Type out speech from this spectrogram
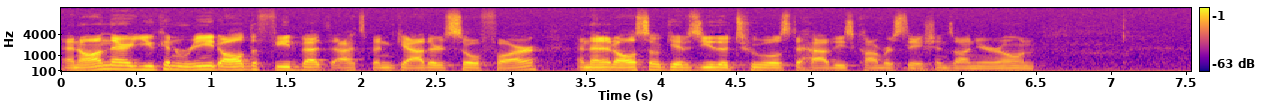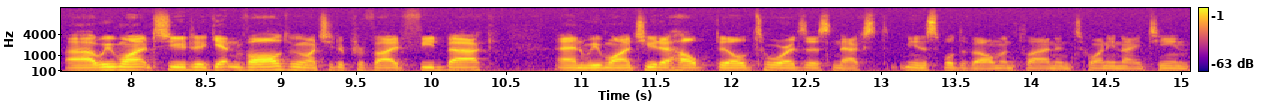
And on there, you can read all the feedback that's been gathered so far, and then it also gives you the tools to have these conversations on your own. Uh, we want you to get involved, we want you to provide feedback, and we want you to help build towards this next municipal development plan in 2019.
